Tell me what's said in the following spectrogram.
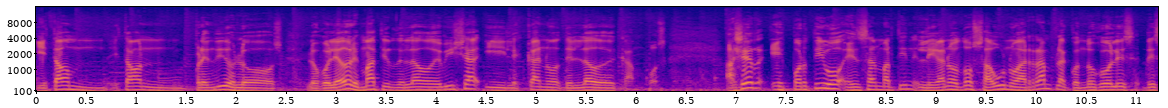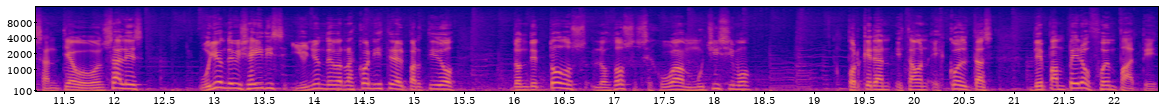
y estaban, estaban prendidos los, los goleadores, Matir del lado de Villa y Lescano del lado de Campos. Ayer Esportivo en San Martín le ganó 2 a 1 a Rampla con dos goles de Santiago González. Unión de Villa Iris y Unión de Bernasconi. Este era el partido donde todos los dos se jugaban muchísimo porque eran, estaban escoltas de Pampero. Fue empate.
